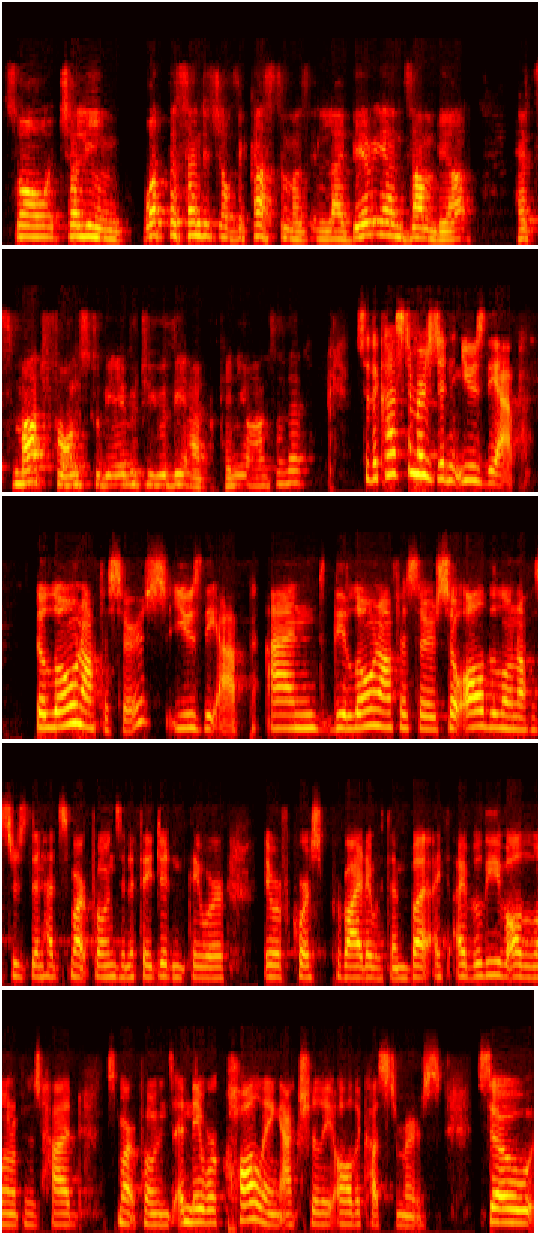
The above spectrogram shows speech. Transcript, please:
So, Charlene, what percentage of the customers in Liberia and Zambia had smartphones to be able to use the app? Can you answer that? So the customers didn't use the app the loan officers use the app and the loan officers so all the loan officers then had smartphones and if they didn't they were they were of course provided with them. But I, I, believe all the loan officers had smartphones and they were calling actually all the customers. So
